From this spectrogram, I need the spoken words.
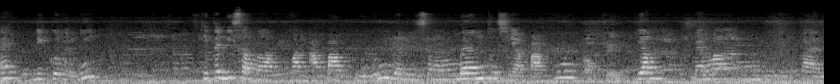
eh di Kun ini kita bisa melakukan apa pun dan bisa membantu siapa pun Oke. yang memang membutuhkan.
